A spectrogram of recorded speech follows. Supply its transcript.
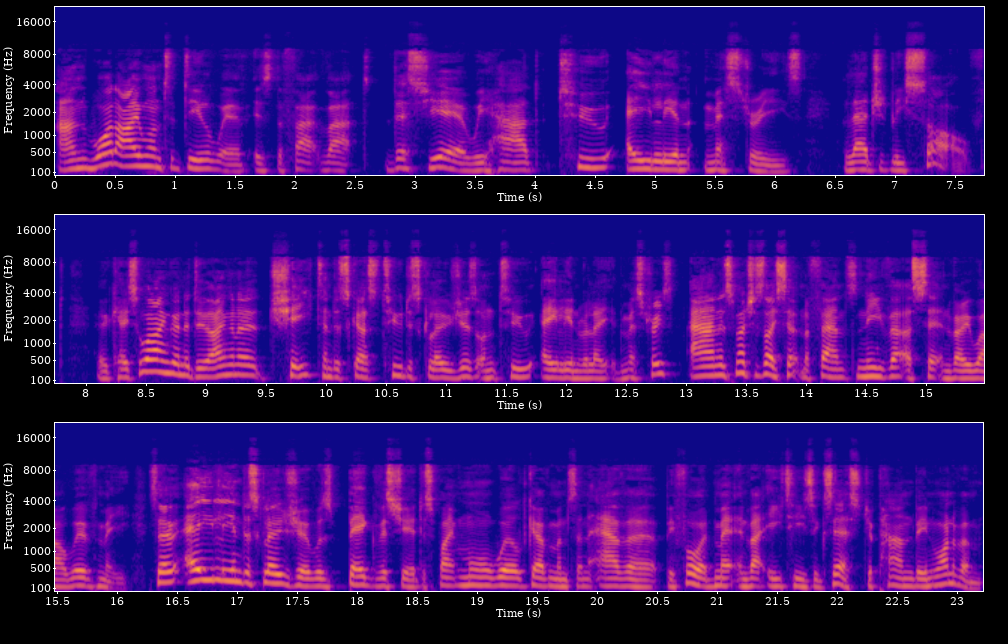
And what I want to deal with is the fact that this year we had two alien mysteries allegedly solved. Okay, so what I'm going to do, I'm going to cheat and discuss two disclosures on two alien related mysteries. And as much as I sit on the fence, neither are sitting very well with me. So, alien disclosure was big this year, despite more world governments than ever before admitting that ETs exist, Japan being one of them.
